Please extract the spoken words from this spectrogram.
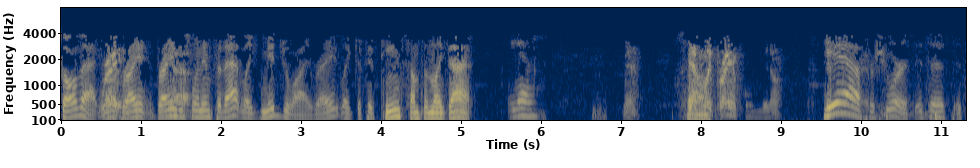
saw that. Yeah, Right. Brian Brian Yeah. just went in for that like mid July, right? Like the fifteenth, something like that. Yeah. Yeah. So, Definitely praying for him, you know. Yeah, for sure. It's, it's a it's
